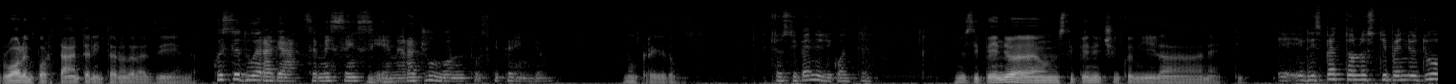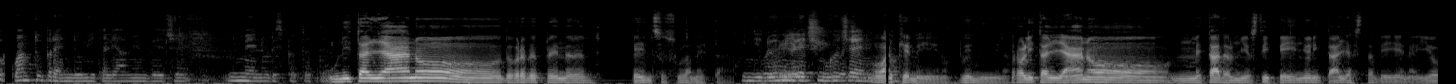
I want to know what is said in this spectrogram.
ruolo importante all'interno dell'azienda. Queste due ragazze messe insieme mm-hmm. raggiungono il tuo stipendio? Non credo. Il tuo stipendio di quant'è? Il mio stipendio è uno stipendio di 5.000 netti. E rispetto allo stipendio tuo, quanto prende un italiano invece? In meno rispetto a te? Un italiano dovrebbe prendere penso sulla metà. Quindi 2500. O anche meno, 2000. Però l'italiano, metà del mio stipendio in Italia sta bene. Io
